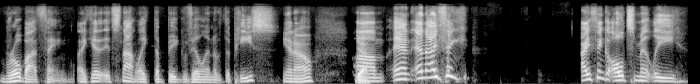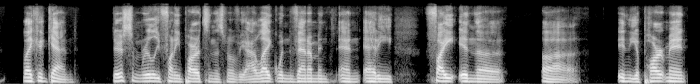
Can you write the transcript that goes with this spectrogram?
robot thing. Like it, it's not like the big villain of the piece, you know? Yeah. Um and and I think I think ultimately, like again, there's some really funny parts in this movie. I like when Venom and, and Eddie fight in the uh in the apartment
